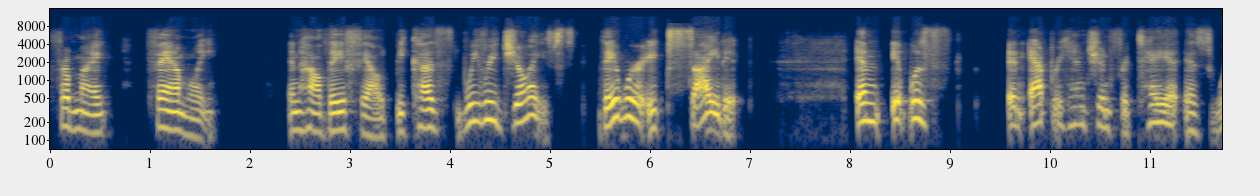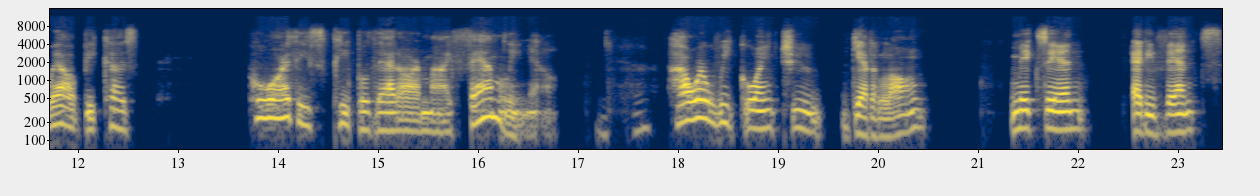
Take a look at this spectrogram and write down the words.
from my family and how they felt because we rejoiced. They were excited. And it was an apprehension for Taya as well because who are these people that are my family now? How are we going to get along, mix in at events,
